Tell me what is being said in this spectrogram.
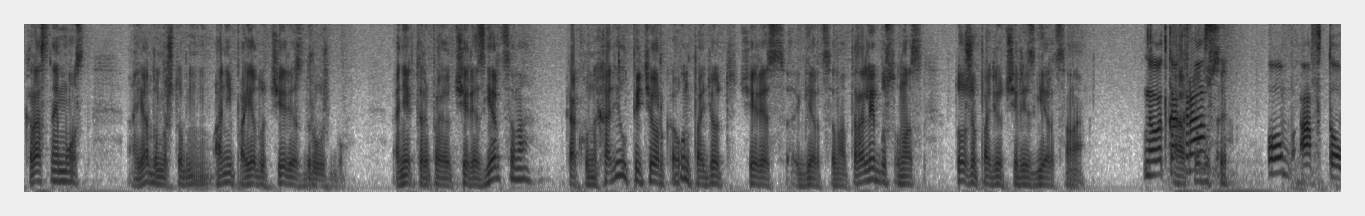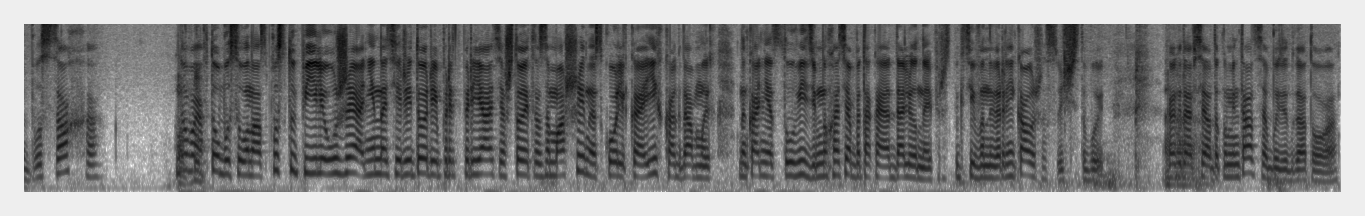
Красный мост, я думаю, что они поедут через Дружбу. А некоторые поедут через Герцена, как он и ходил, пятерка, он пойдет через Герцена. Троллейбус у нас тоже пойдет через Герцена. Ну вот как автобусы... раз об автобусах. Новые автобусы у нас поступили уже, они на территории предприятия. Что это за машины, сколько их, когда мы их наконец-то увидим? Ну, хотя бы такая отдаленная перспектива наверняка уже существует. Когда а, вся документация будет готова?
